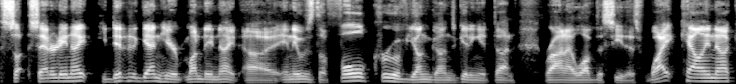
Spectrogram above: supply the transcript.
Saturday night. He did it again here Monday night, uh, and it was the full crew of young guns getting it done. Ron, I love to see this. Wyatt, Kalynuk,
